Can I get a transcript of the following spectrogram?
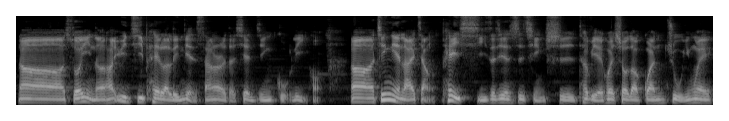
那所以呢，它预计配了零点三二的现金股利哈，那今年来讲配息这件事情是特别会受到关注，因为。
